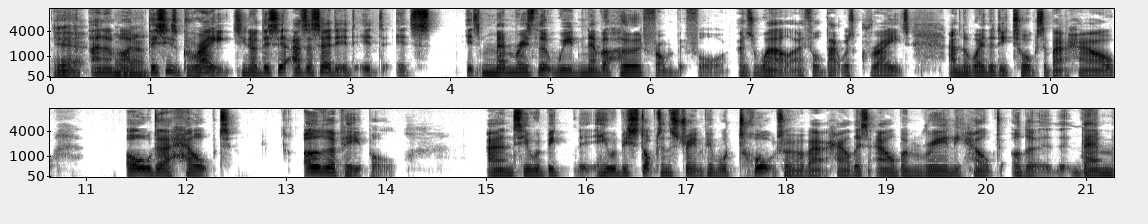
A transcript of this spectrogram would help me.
Yeah. and I'm Oh, like, yeah. this is great. You know, this is as I said, it it it's it's memories that we'd never heard from before as well. I thought that was great, and the way that he talks about how older helped other people, and he would be he would be stopped in the street, and people would talk to him about how this album really helped other them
